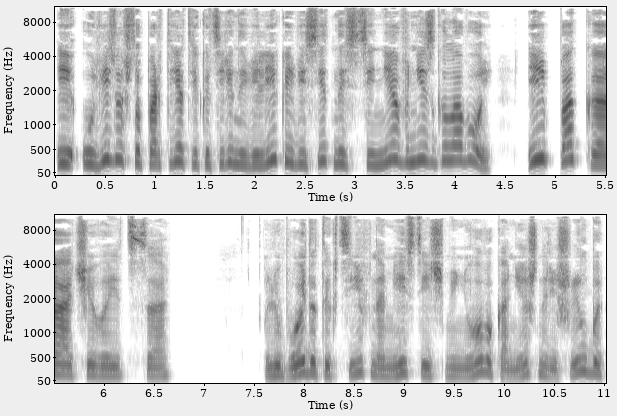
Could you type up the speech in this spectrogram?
и увидел, что портрет Екатерины Великой висит на стене вниз головой и покачивается. Любой детектив на месте Ячменева, конечно, решил бы,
